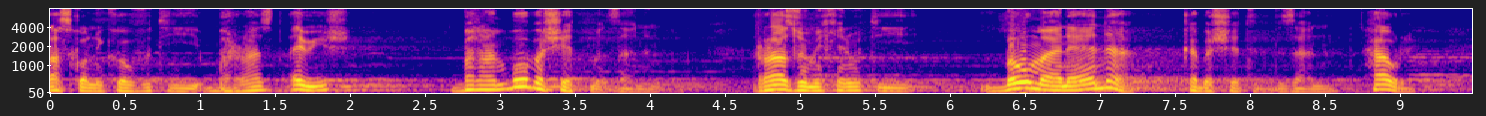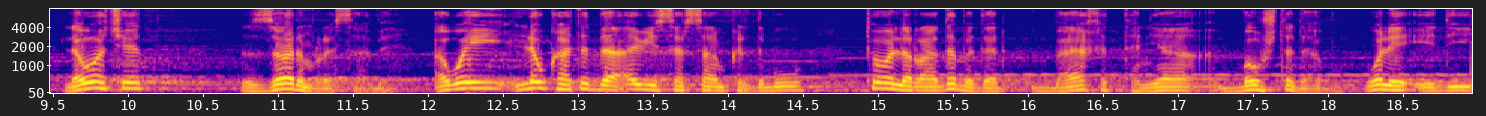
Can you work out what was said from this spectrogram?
ڕاسکۆلنیکۆڤ وتی، بەڕاست؟ ئەویش؟ بەڵام بۆ بە شێت مەزانن؟ ڕاز و میخێن وتی، بەو مانایە نا کە بە شێتت بزانن، هاوڕێ. لەوە چێت زۆرم ڕێسا بێ. ئەوەی لەو کاتەدا ئەوی سەرسام کردبوو، تۆ لە ڕادە بەدەر بایەخت تەنیا بەو شتەدا بوو وەلێ ئیدی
